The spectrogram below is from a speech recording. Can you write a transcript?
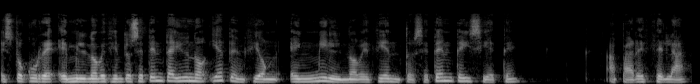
esto ocurre en 1971 y atención, en 1977 aparece la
